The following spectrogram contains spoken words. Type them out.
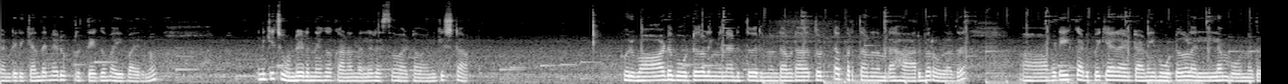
കണ്ടിരിക്കാൻ തന്നെ ഒരു പ്രത്യേക വൈബായിരുന്നു എനിക്ക് ചൂണ്ടയിടുന്നതൊക്കെ കാണാൻ നല്ല രസമായിട്ടോ? എനിക്കിഷ്ടമാണ് ഒരുപാട് ബോട്ടുകൾ ഇങ്ങനെ അടുത്ത് വരുന്നുണ്ട്. അവിടെ തൊട്ടപ്പുറത്താണ് നമ്മുടെ ഹാർബർ ഉള്ളത്. അവിടേക്ക് അടുപ്പിക്കാനായിട്ടാണ് ഈ ബോട്ടുകളെല്ലാം പോകുന്നത്.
